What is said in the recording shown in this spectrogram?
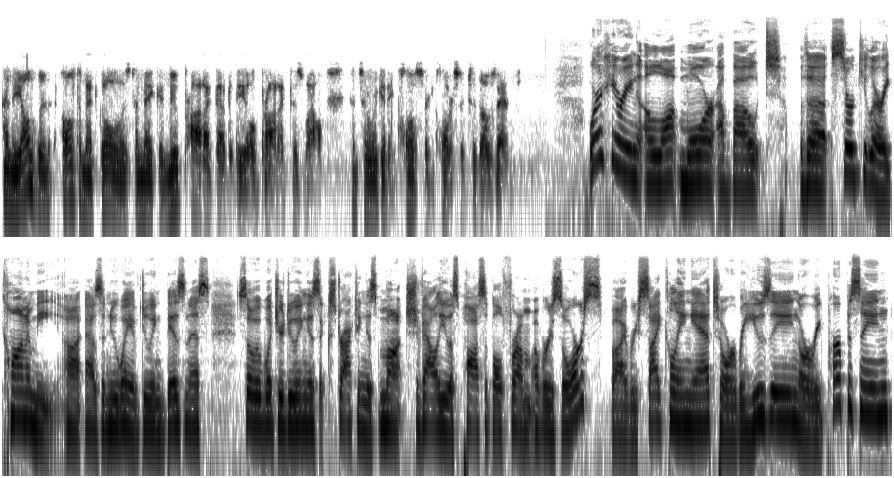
And the ultimate, ultimate goal is to make a new product out of the old product as well. And so we're getting closer and closer to those ends. We're hearing a lot more about the circular economy uh, as a new way of doing business. So, what you're doing is extracting as much value as possible from a resource by recycling it or reusing or repurposing.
